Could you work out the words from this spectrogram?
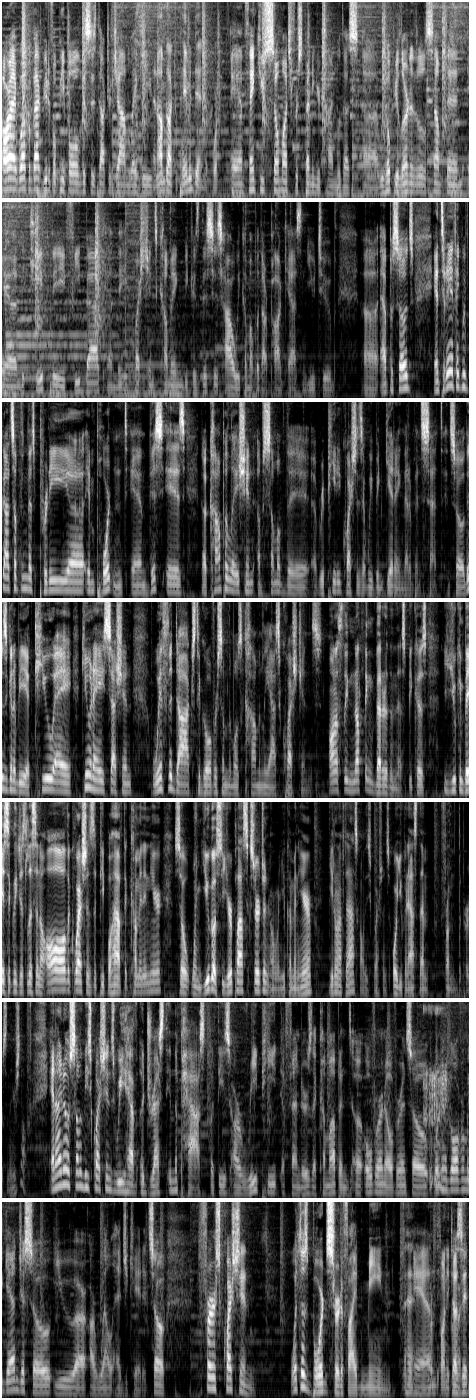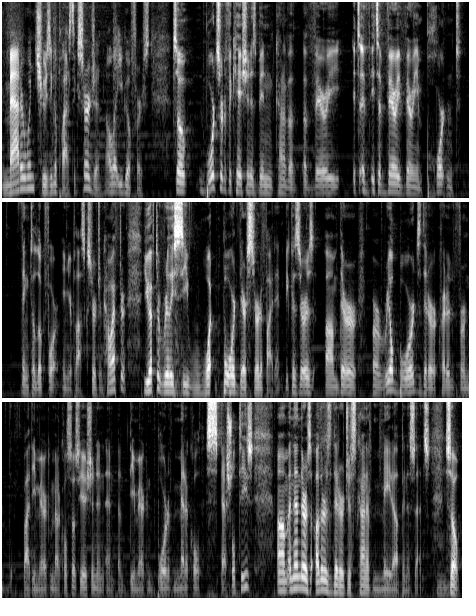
All right, welcome back, beautiful people. This is Dr. John Layke. And I'm Dr. Payman Danielpour. And thank you so much for spending your time with us. Uh, we hope you're learning a little something and keep the feedback and the questions coming because this is how we come up with our podcast and YouTube uh, episodes. And today I think we've got something that's pretty uh, important, and this is a compilation of some of the uh, repeated questions that we've been getting that have been sent. And so this is going to be a QA Q&A session with the docs to go over some of the most commonly asked questions. Honestly, nothing better than this because you can basically just listen to all the questions that people have that come in in here. So when you go see your plastic surgeon or when you come in here, you don't have to ask all these questions, or you can ask them from the person yourself. And I know some of these questions we have addressed in the past, but these are repeat offenders that come up and uh, over and over. And so we're going to go over them again just so you are, are well educated. So, first question What does board certified mean? and funny does question. it matter when choosing a plastic surgeon? I'll let you go first. So board certification has been kind of a, a very it's a it's a very very important thing to look for in your plastic surgeon. However, you have to really see what board they're certified in because there is um, there are real boards that are accredited from by the American Medical Association and, and, and the American Board of Medical Specialties, um, and then there's others that are just kind of made up in a sense. So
